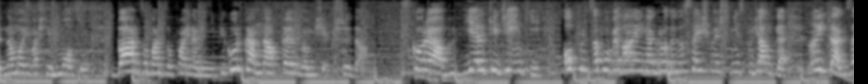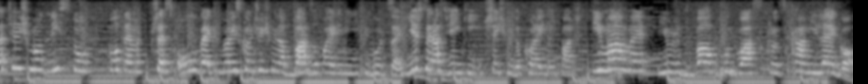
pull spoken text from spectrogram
e, na moim właśnie mocu. Bardzo, bardzo fajna minifigurka, na pewno mi się przyda. Z Koreab, wielkie dzięki! Oprócz zapowiadanej nagrody dostaliśmy jeszcze niespodziankę. No i tak, zaczęliśmy od listu, potem przez ołówek, skończyliśmy na bardzo fajnej minifigurce. Jeszcze raz dzięki i przejdźmy do kolejnej paczki. I mamy już dwa pudła z klockami Lego.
